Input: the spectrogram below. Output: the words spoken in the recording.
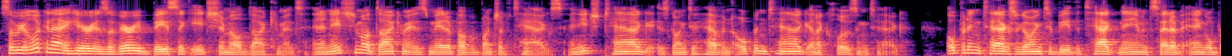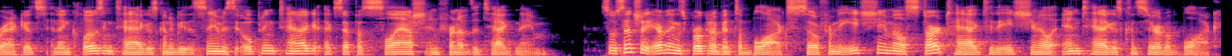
So what you're looking at here is a very basic HTML document. And an HTML document is made up of a bunch of tags. And each tag is going to have an open tag and a closing tag. Opening tags are going to be the tag name inside of angle brackets, and then closing tag is going to be the same as the opening tag, except a slash in front of the tag name. So essentially everything's broken up into blocks. So from the HTML start tag to the HTML end tag is considered a block.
